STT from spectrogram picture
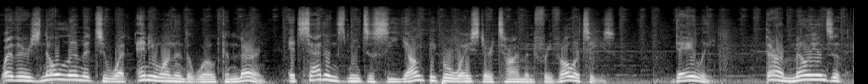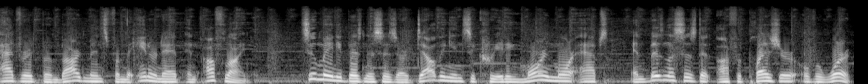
where there is no limit to what anyone in the world can learn, it saddens me to see young people waste their time on frivolities. Daily, there are millions of advert bombardments from the internet and offline too many businesses are delving into creating more and more apps and businesses that offer pleasure over work.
